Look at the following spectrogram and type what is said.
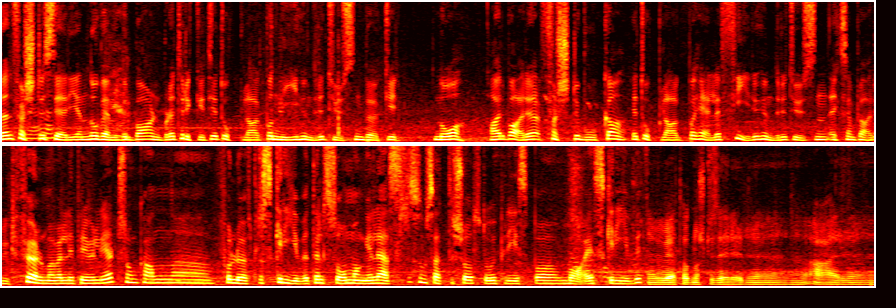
Den første serien 'Novemberbarn' ble trykket i et opplag på 900 000 bøker. Nå har bare første boka et opplag på hele 400 000 eksemplarer. Jeg føler meg veldig privilegert som kan eh, få løp til å skrive til så mange lesere som setter så stor pris på hva jeg skriver. Vi vet at norske serier eh, er eh,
